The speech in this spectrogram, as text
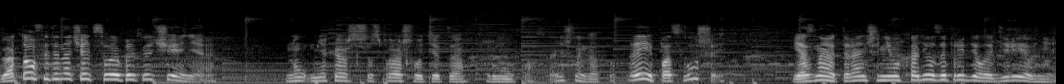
Готов ли ты начать свое приключение? Ну, мне кажется, что спрашивать это глупо. Конечно, готов. Эй, послушай. Я знаю, ты раньше не выходил за пределы деревни.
